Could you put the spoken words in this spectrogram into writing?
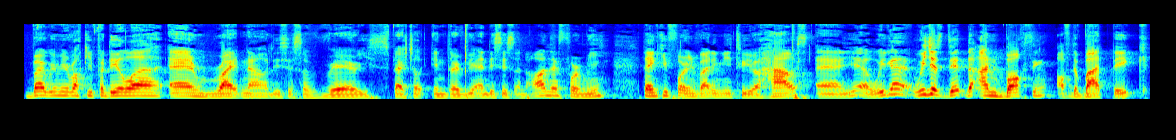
Back with me, Rocky Padila, and right now this is a very special interview, and this is an honor for me. Thank you for inviting me to your house, and yeah, we got we just did the unboxing of the batik,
